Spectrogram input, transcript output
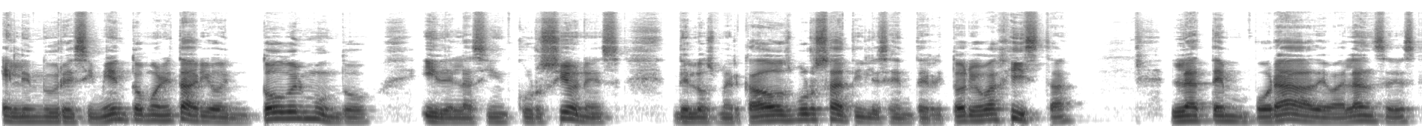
el endurecimiento monetario en todo el mundo y de las incursiones de los mercados bursátiles en territorio bajista, la temporada de balances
